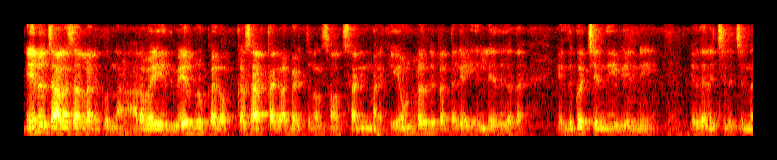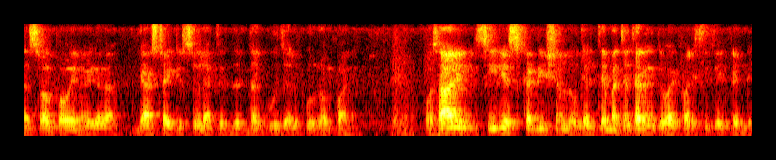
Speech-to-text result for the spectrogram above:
నేను చాలాసార్లు అనుకున్నా అరవై ఐదు వేల రూపాయలు ఒక్కసారి తగలబెడుతున్నాం సంవత్సరానికి మనకి ఏముంటుంది పెద్దగా ఏం లేదు కదా. ఎందుకు వచ్చింది ఇవన్నీ? ఏదైనా చిన్న చిన్న స్వల్పమైనవి కదా గ్యాస్ట్రైటిస్ లేకపోతే దగ్గు జలుబు రొంప అని. ఒకసారి సీరియస్ కండిషన్లోకి వెళ్తే మధ్యతరగతి వారి పరిస్థితి ఏంటండి?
